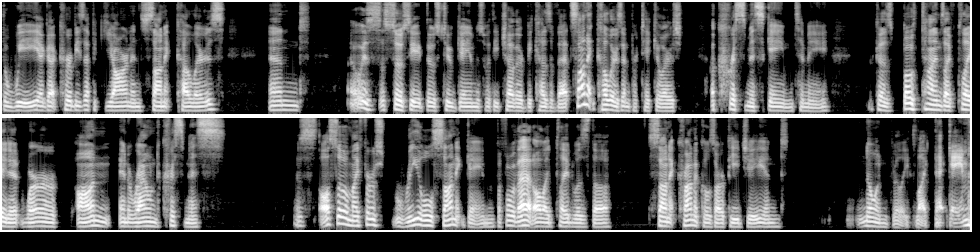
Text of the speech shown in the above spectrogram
the Wii. I got Kirby's Epic Yarn and Sonic Colors, and I always associate those two games with each other because of that. Sonic Colors, in particular, is a Christmas game to me because both times I've played it were on and around Christmas. It was also my first real Sonic game. Before that, all I'd played was the Sonic Chronicles RPG, and no one really liked that game.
